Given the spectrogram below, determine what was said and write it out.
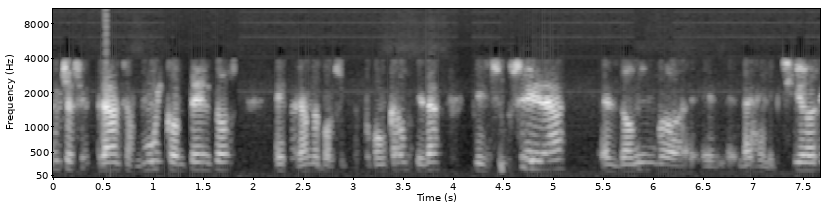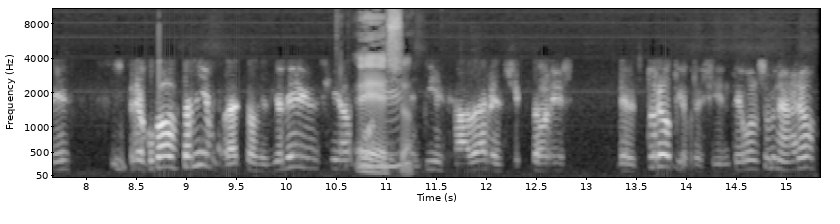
muchas esperanzas, muy contentos, esperando, por supuesto, con cautela que suceda el domingo en las elecciones y preocupados también por actos de violencia, porque empieza a haber en sectores del propio presidente Bolsonaro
